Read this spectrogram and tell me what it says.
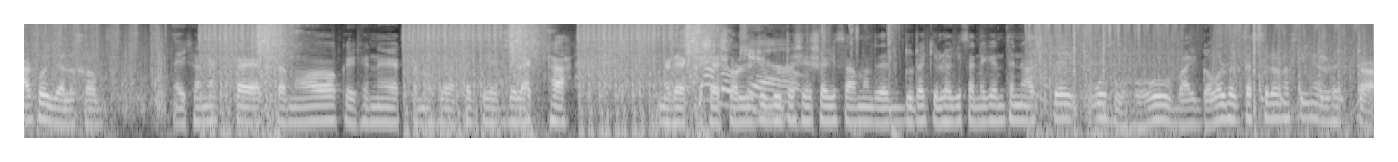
আর কই গেল সব? এখানে একটা একটা নক এখানে একটা নক আছে প্লেট দিল একটা আর একটা শেষ অলরেডি দুটো শেষ হয়ে গেছে আমাদের দুটো কিলো হয়ে গেছে এখান থেকে আসতে ও হো ভাই ডবল ভেক্টর ছিল না সিঙ্গেল ভেক্টর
